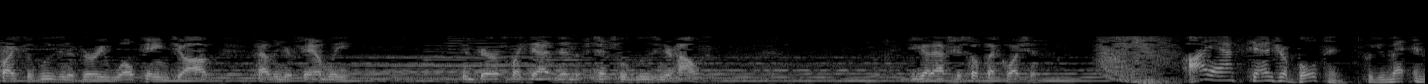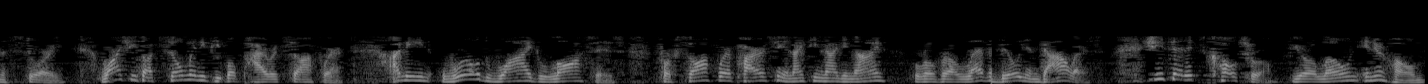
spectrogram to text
price of losing a very well-paying job, having your family embarrassed like that, and then the potential of losing your house? You got to ask yourself that question. I asked Sandra Bolton, who you met in the story, why she thought so many people pirate software. I mean, worldwide losses for software piracy in 1999 were over $11 billion. She said it's cultural. You're alone in your home.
